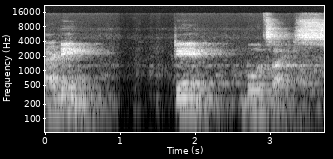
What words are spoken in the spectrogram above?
adding 10 both sides.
